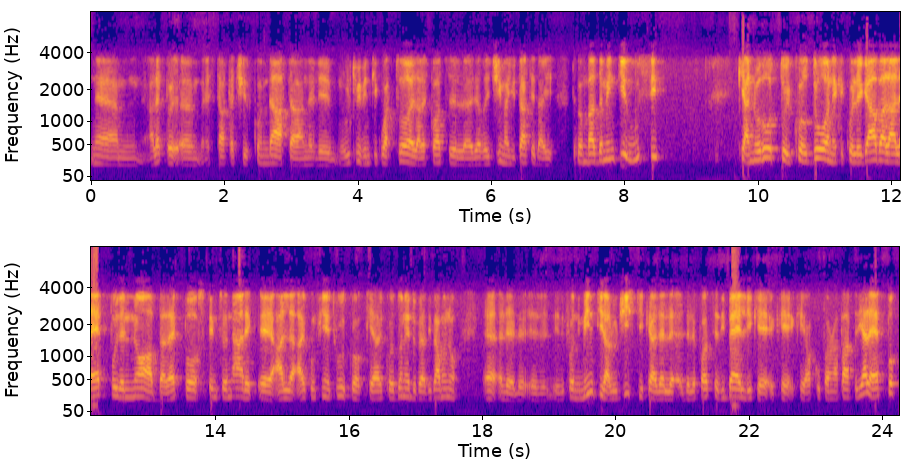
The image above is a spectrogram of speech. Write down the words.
ehm, Aleppo, ehm, è stata circondata nelle ultime 24 ore dalle forze del, del regime aiutate dai bombardamenti russi che hanno rotto il cordone che collegava l'Aleppo del nord, l'Aleppo settentrionale eh, al, al, confine turco, che era il cordone dove arrivavano eh, le, le, i rifornimenti, la logistica delle, delle forze ribelli che, che, che, occupano una parte di Aleppo.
